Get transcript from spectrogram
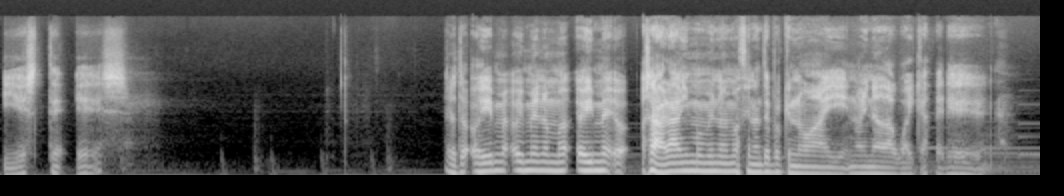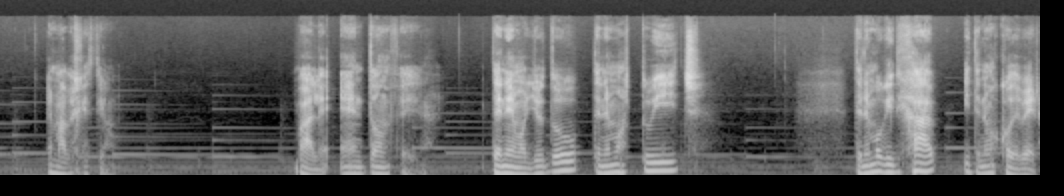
Y este es. hoy, hoy, menos, hoy me, o sea, ahora mismo menos emocionante porque no hay, no hay nada guay que hacer. es más de gestión. Vale, entonces tenemos YouTube, tenemos Twitch, tenemos GitHub y tenemos Codeberg.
